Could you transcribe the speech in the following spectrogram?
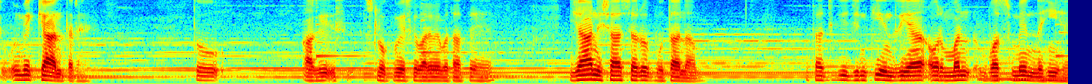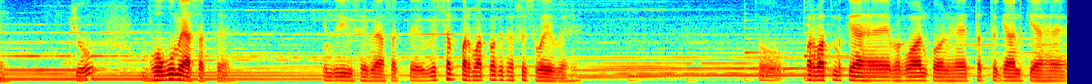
तो उनमें क्या अंतर है? तो आगे इस श्लोक में इसके बारे में बताते हैं। या निशा सर्वभूता नाम। अर्थात कि जिनकी इंद्रियाँ और मन वश में नहीं है, जो भोगों में आ सकते हैं, इंद्रिय विषय में आ सकते हैं, वे सब परमात्मा की तरफ़ से सोए हुए हैं। तो परमात्मा क्या है? भगवान कौन है? तत्व ज्ञान क्या है?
